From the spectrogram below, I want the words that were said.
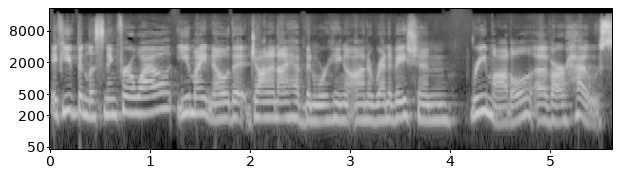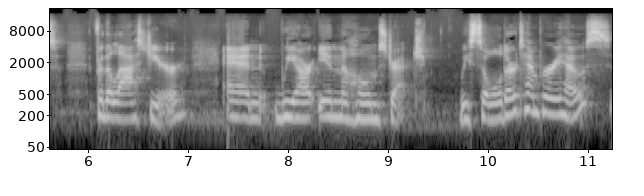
If you've been listening for a while, you might know that John and I have been working on a renovation remodel of our house for the last year, and we are in the home stretch. We sold our temporary house,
